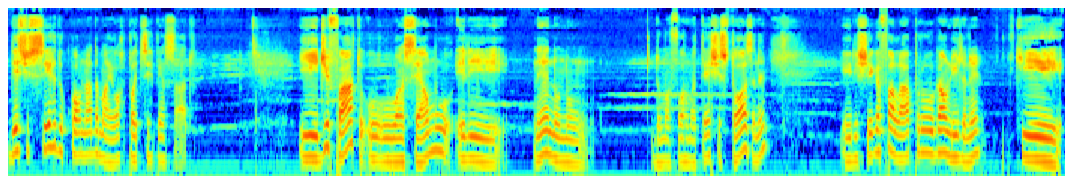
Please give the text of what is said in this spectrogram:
deste ser do qual nada maior pode ser pensado. E de fato, o, Anselmo, ele, né, num, num, de uma forma até chistosa, né, ele chega a falar para o Gaunilha, né, que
